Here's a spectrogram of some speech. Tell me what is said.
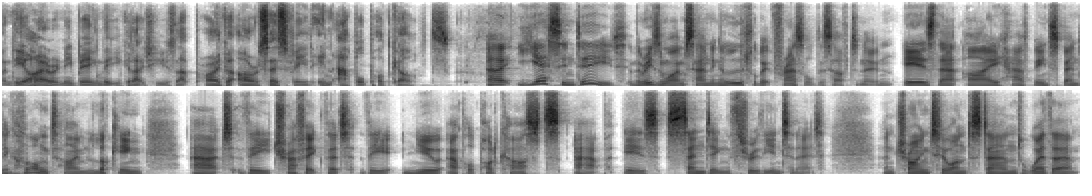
And the irony being that you could actually use that private RSS feed in Apple Podcasts. Uh, yes, indeed. And the reason why I'm sounding a little bit frazzled this afternoon is that I have been spending a long time looking at the traffic that the new Apple Podcasts app is sending through the internet and trying to understand whether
